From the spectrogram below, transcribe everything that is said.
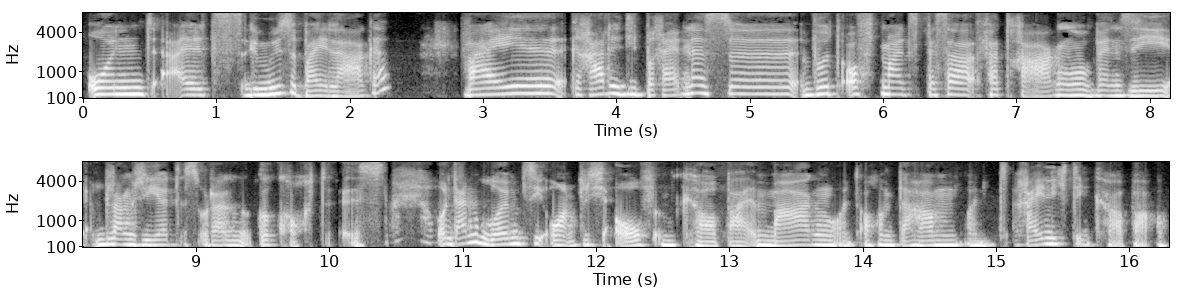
und als Gemüsebeilage weil gerade die Brennnessel wird oftmals besser vertragen, wenn sie blanchiert ist oder gekocht ist. Und dann räumt sie ordentlich auf im Körper, im Magen und auch im Darm und reinigt den Körper auch.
